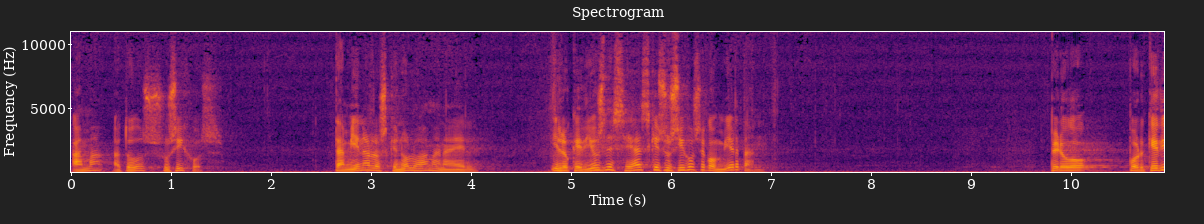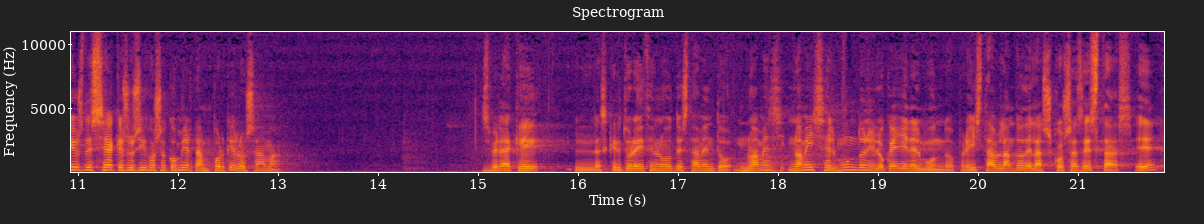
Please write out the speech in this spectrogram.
ama a todos sus hijos, también a los que no lo aman a Él. Y lo que Dios desea es que sus hijos se conviertan. Pero, ¿por qué Dios desea que sus hijos se conviertan? Porque los ama. Es verdad que la Escritura dice en el Nuevo Testamento, no améis, el mundo ni lo que hay en el mundo, pero ahí está hablando de las cosas estas, ¿eh?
